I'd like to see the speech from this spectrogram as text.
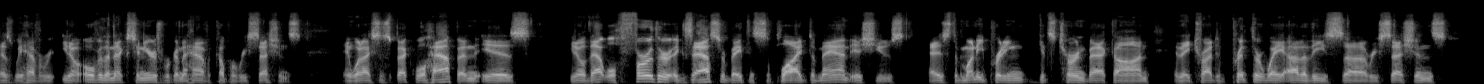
as we have, you know, over the next 10 years, we're going to have a couple of recessions. And what I suspect will happen is, you know, that will further exacerbate the supply demand issues as the money printing gets turned back on and they try to print their way out of these uh, recessions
